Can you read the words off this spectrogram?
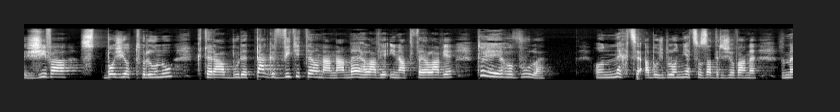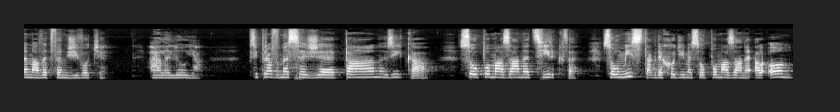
živa z božího trůnu, která bude tak viditelná na mé hlavě i na tvé hlavě, to je jeho vůle. On nechce, aby už bylo něco zadržované v mém a ve tvém životě. Haleluja. Připravme se, že pán říká, jsou pomazané církve, jsou místa, kde chodíme, jsou pomazané, ale on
